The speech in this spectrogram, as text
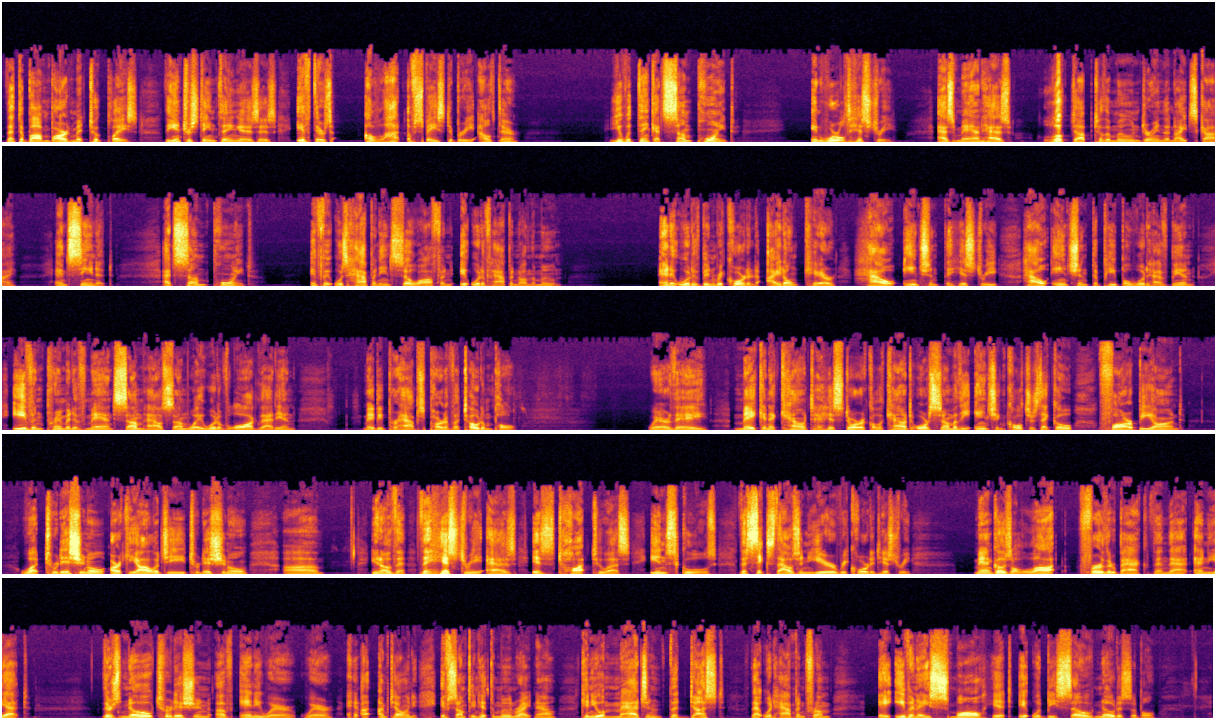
that the bombardment took place. The interesting thing is is if there's a lot of space debris out there, you would think at some point in world history as man has looked up to the moon during the night sky and seen it, at some point, if it was happening so often, it would have happened on the moon. And it would have been recorded. I don't care how ancient the history, how ancient the people would have been. Even primitive man somehow, some way would have logged that in. Maybe perhaps part of a totem pole where they make an account, a historical account, or some of the ancient cultures that go far beyond what traditional archaeology, traditional, uh, you know, the, the history as is taught to us in schools, the 6,000 year recorded history. Man goes a lot further back than that. And yet, there's no tradition of anywhere where, and I, I'm telling you, if something hit the moon right now, can you imagine the dust that would happen from a, even a small hit? It would be so noticeable,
